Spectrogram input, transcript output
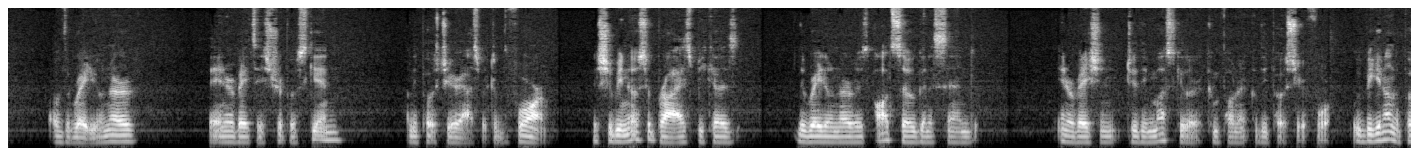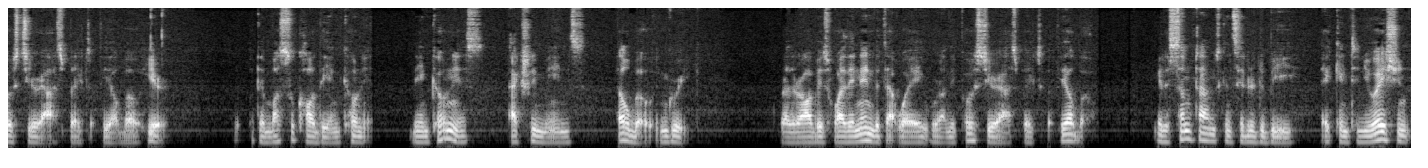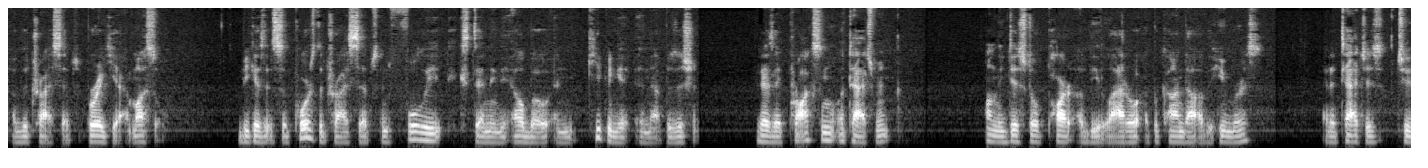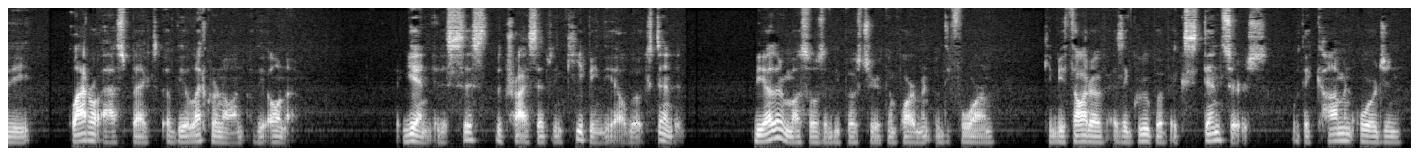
of the radial nerve that innervates a strip of skin on the posterior aspect of the forearm. This should be no surprise because the radial nerve is also going to send innervation to the muscular component of the posterior forearm. We begin on the posterior aspect of the elbow here with a muscle called the anconeus. The anconeus actually means elbow in Greek. Rather obvious why they named it that way, we're on the posterior aspect of the elbow. It is sometimes considered to be a continuation of the triceps brachii muscle because it supports the triceps in fully extending the elbow and keeping it in that position. It has a proximal attachment on the distal part of the lateral epicondyle of the humerus and attaches to the lateral aspect of the olecranon of the ulna. Again, it assists the triceps in keeping the elbow extended. The other muscles of the posterior compartment of the forearm can be thought of as a group of extensors with a common origin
